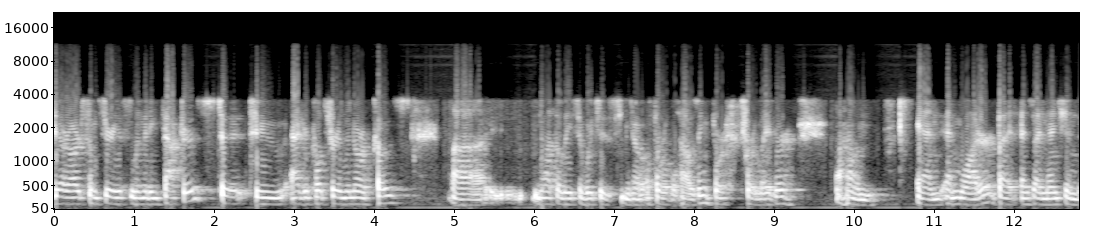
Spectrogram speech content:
there are some serious limiting factors to, to agriculture in the north coast. Uh, not the least of which is, you know, affordable housing for, for labor. Um, and, and water. But as I mentioned,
